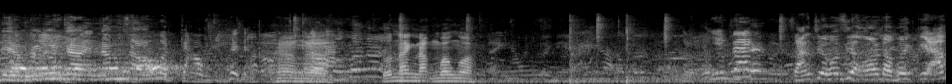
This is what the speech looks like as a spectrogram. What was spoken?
điểm cho thôn trại năm sáu. bật cao hàng à, Tuấn Anh nặng mông rồi. Nhìn về sáng chưa có rượu đập hơi kém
